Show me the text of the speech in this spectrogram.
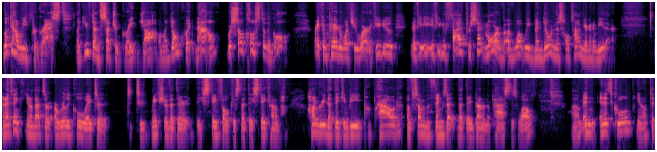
look how we've progressed. Like you've done such a great job. I'm like, don't quit now. We're so close to the goal, right? Compared to what you were. If you do, if you if you do five percent more of, of, what we've been doing this whole time, you're going to be there. And I think you know that's a, a really cool way to, to to make sure that they're they stay focused, that they stay kind of hungry, that they can be proud of some of the things that that they've done in the past as well. Um, and and it's cool, you know, to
